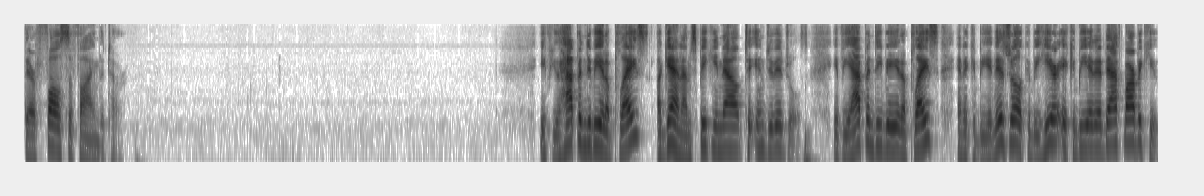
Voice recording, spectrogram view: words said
they're falsifying the Torah. If you happen to be at a place, again, I'm speaking now to individuals. If you happen to be at a place, and it could be in Israel, it could be here, it could be at Adath barbecue,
